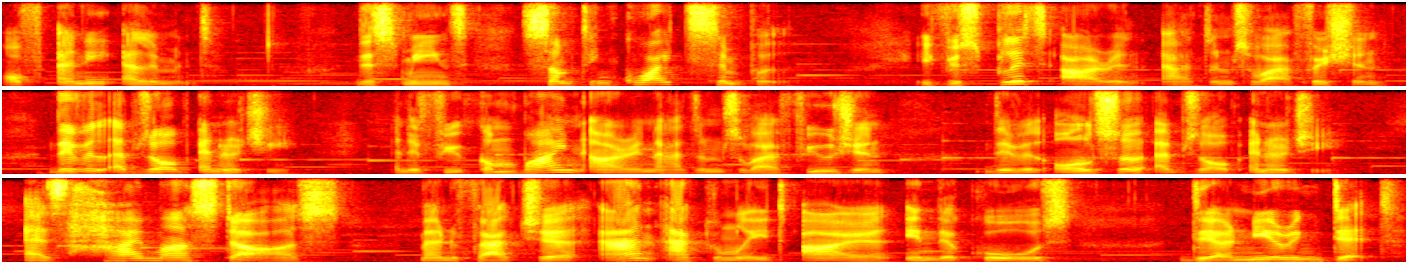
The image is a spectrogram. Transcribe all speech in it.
of any element. This means something quite simple. If you split iron atoms via fission, they will absorb energy. And if you combine iron atoms via fusion, they will also absorb energy. As high-mass stars manufacture and accumulate iron in their cores, they are nearing death.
